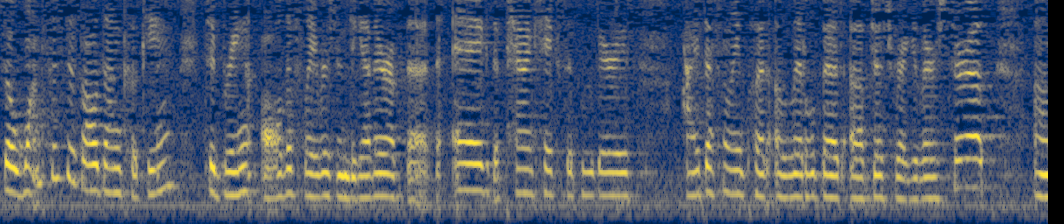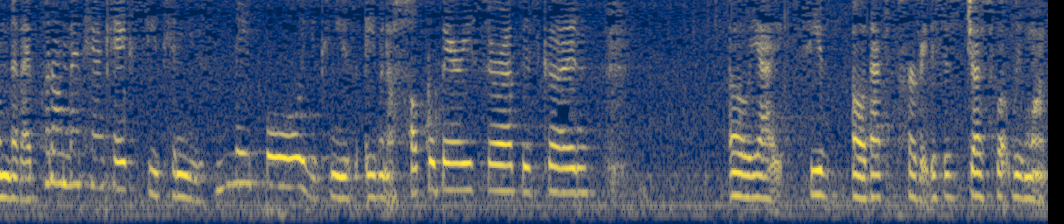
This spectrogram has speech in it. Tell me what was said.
So once this is all done cooking, to bring all the flavors in together of the, the egg, the pancakes, the blueberries, I definitely put a little bit of just regular syrup um, that I put on my pancakes. You can use maple, you can use even a huckleberry syrup is good. Oh yeah, see, oh that's perfect. This is just what we want.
